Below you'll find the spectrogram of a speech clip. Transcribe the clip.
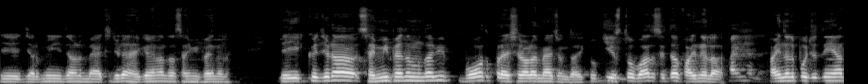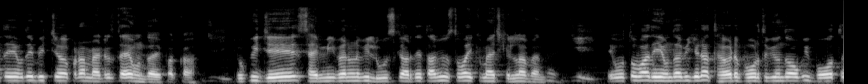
ਇਹ ਜਰਮਨੀ ਨਾਲ ਮੈਚ ਜਿਹੜਾ ਹੈਗਾ ਇਹਨਾਂ ਦਾ ਸੈਮੀਫਾਈਨਲ ਤੇ ਇੱਕ ਜਿਹੜਾ ਸੈਮੀਫਾਈਨਲ ਹੁੰਦਾ ਵੀ ਬਹੁਤ ਪ੍ਰੈਸ਼ਰ ਵਾਲਾ ਮੈਚ ਹੁੰਦਾ ਹੈ ਕਿਉਂਕਿ ਇਸ ਤੋਂ ਬਾਅਦ ਸਿੱਧਾ ਫਾਈਨਲ ਆ। ਫਾਈਨਲ ਪੁੱਜਦੇ ਆ ਤੇ ਉਹਦੇ ਵਿੱਚ ਆਪਣਾ ਮੈਡਲ ਤੈਅ ਹੁੰਦਾ ਹੈ ਪੱਕਾ। ਕਿਉਂਕਿ ਜੇ ਸੈਮੀਫਾਈਨਲ ਵੀ ਲੂਜ਼ ਕਰਦੇ ਤਾਂ ਵੀ ਉਸ ਤੋਂ ਬਾਅਦ ਇੱਕ ਮੈਚ ਖੇਡਣਾ ਪੈਂਦਾ ਹੈ। ਤੇ ਉਸ ਤੋਂ ਬਾਅਦ ਇਹ ਹੁੰਦਾ ਵੀ ਜਿਹੜਾ ਥਰਡ ਫੋਰਥ ਵੀ ਹੁੰਦਾ ਉਹ ਵੀ ਬਹੁਤ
